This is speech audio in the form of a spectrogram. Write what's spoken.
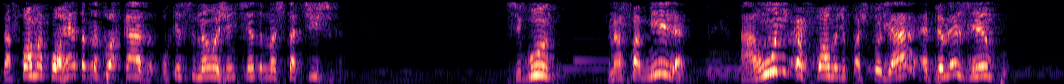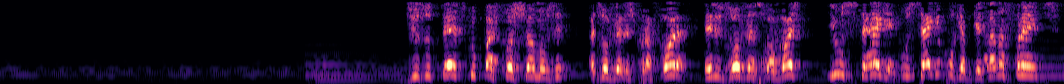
da forma correta para a tua casa, porque senão a gente entra na estatística. Segundo, na família, a única forma de pastorear é pelo exemplo. Diz o texto que o pastor chama as ovelhas para fora, eles ouvem a sua voz e o seguem. O seguem por quê? Porque ele está na frente.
